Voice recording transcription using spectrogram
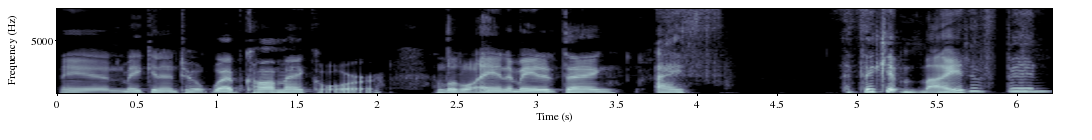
and make it into a webcomic or a little animated thing. I th- I think it might have been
